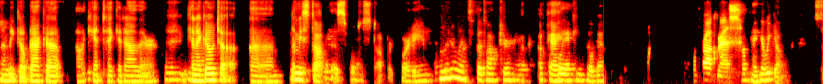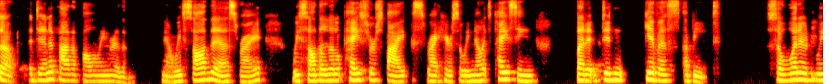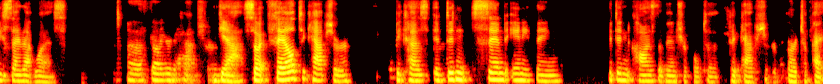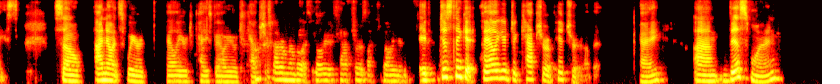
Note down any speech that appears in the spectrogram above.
Let me go back up. I can't take it out of there. Can I go to, um, let me stop this. We'll just stop recording. I'm gonna rinse the doctor. Okay, Hopefully I can go back. Progress. okay, here we go. So identify the following rhythm. Now we saw this, right? We saw the little pacer spikes right here. So we know it's pacing, but it didn't give us a beat. So what did we say that was? Uh, failure to capture. Yeah, so it failed to capture because it didn't send anything. It didn't cause the ventricle to, to capture or to pace. So I know it's weird, failure to pace, failure to capture. I'm trying to remember like failure to capture is like failure. to- It, just think it, failure to capture a picture of it. Okay, um, this one,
